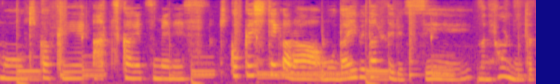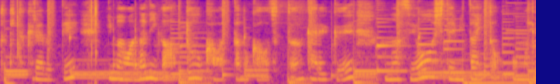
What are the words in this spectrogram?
もう帰国8ヶ月目です帰国してからもうだいぶ経ってるし、まあ、日本にいた時と比べて今は何がどう変わったのかをちょっと軽く話をしてみたいと思いますもう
